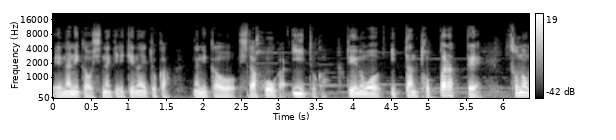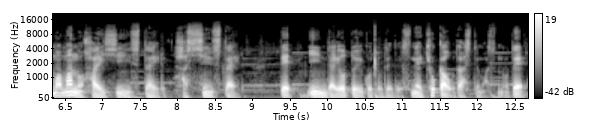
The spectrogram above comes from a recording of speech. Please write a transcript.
何かをしなきゃいけないとか何かをした方がいいとかっていうのを一旦取っ払ってそのままの配信スタイル発信スタイルでいいんだよということでですね許可を出してますので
